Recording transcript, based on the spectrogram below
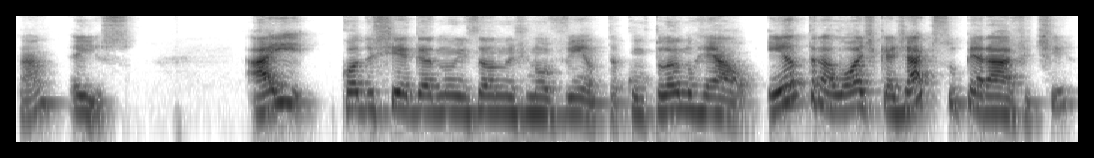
Tá? É isso. Aí, quando chega nos anos 90, com plano real, entra a lógica já de superávit,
